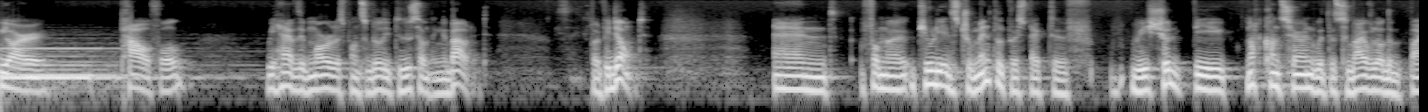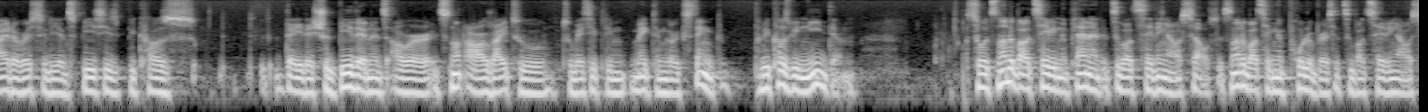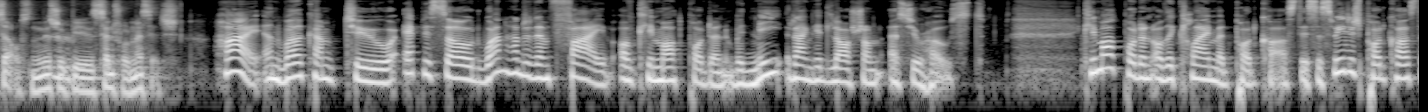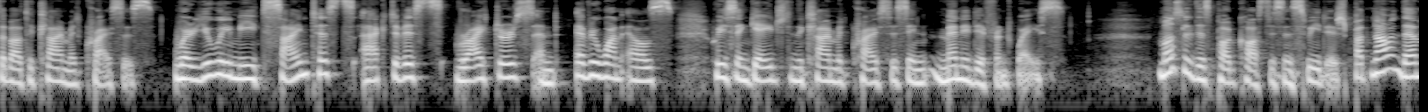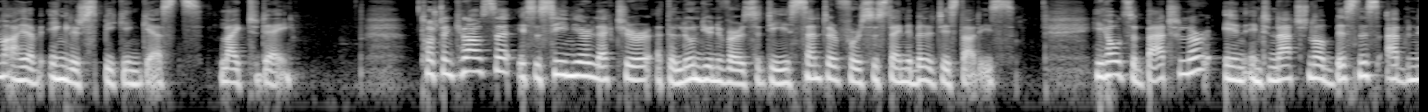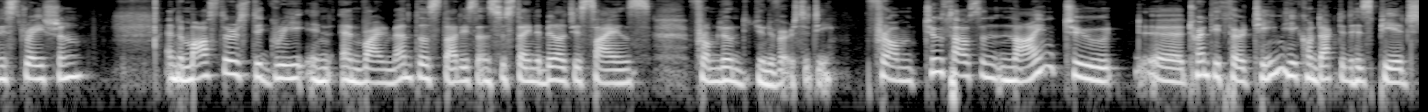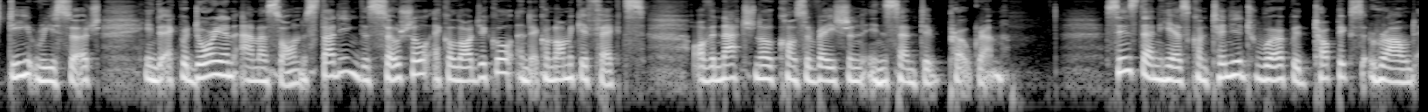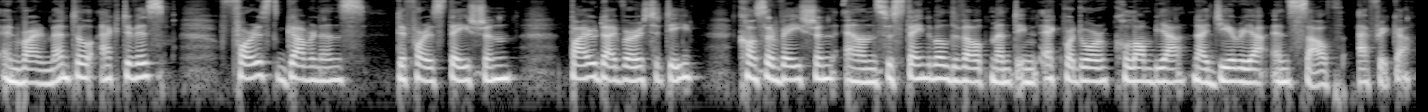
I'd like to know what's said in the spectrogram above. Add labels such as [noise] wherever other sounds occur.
we are powerful, we have the moral responsibility to do something about it. But we don't. And from a purely instrumental perspective, we should be not concerned with the survival of the biodiversity and species because they, they should be there and it's our it's not our right to to basically make them go extinct but because we need them so it's not about saving the planet it's about saving ourselves it's not about saving the polar bears it's about saving ourselves and this should be a central message Hi, and welcome to episode 105 of Klimatpodden with me, Ragnhild Larsson, as your host. Klimatpodden, or the Climate Podcast, is a Swedish podcast about the climate crisis, where you will meet scientists, activists, writers, and everyone else who is engaged in the climate crisis in many different ways. Mostly this podcast is in Swedish, but now and then I have English speaking guests, like today. Torsten Krause is a senior lecturer at the Lund University Center for Sustainability Studies. He holds a bachelor in international business administration and a master's degree in environmental studies and sustainability science from Lund University. From 2009 to uh, 2013, he conducted his PhD research in the Ecuadorian Amazon, studying the social, ecological, and economic effects of a national conservation incentive program. Since then, he has continued to work with topics around environmental activism, forest governance, deforestation, biodiversity, conservation and sustainable development in Ecuador, Colombia, Nigeria, and South Africa.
